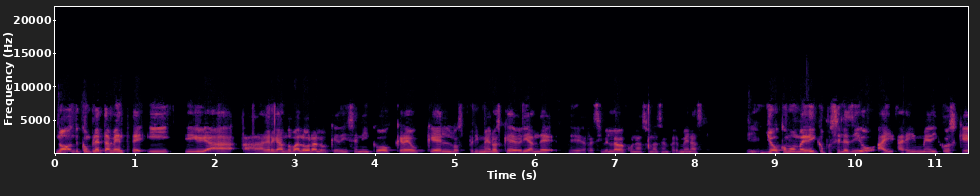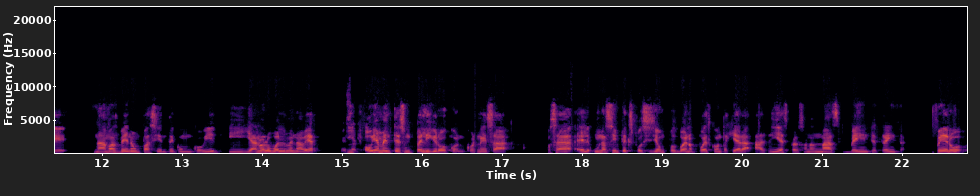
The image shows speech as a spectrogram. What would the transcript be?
No, completamente. Y, y agregando valor a lo que dice Nico, creo que los primeros que deberían de, de recibir la vacuna son las enfermeras. Yo como médico, pues sí les digo, hay, hay médicos que nada más ven a un paciente con COVID y ya no lo vuelven a ver. Y obviamente es un peligro con, con esa, o sea, una simple exposición, pues bueno, puedes contagiar a, a 10 personas más, 20, 30 pero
